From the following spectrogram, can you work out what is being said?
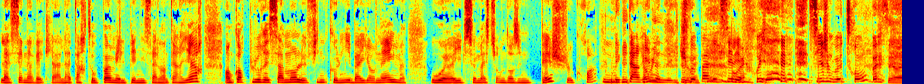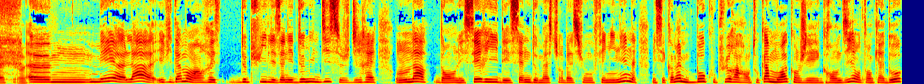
La scène avec la, la tarte aux pommes et le pénis à l'intérieur. Encore plus récemment, le film Call Me By Your Name, où euh, il se masturbe dans une pêche, je crois, une nectarine. Oui, une nectarine, je veux pas vexer Ouais. les fruits, si je me trompe. C'est vrai, c'est vrai. Euh, mais euh, là, évidemment, hein, depuis les années 2010, je dirais, on a dans les séries des scènes de masturbation féminine, mais c'est quand même beaucoup plus rare. En tout cas, moi, quand j'ai grandi en tant qu'ado,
